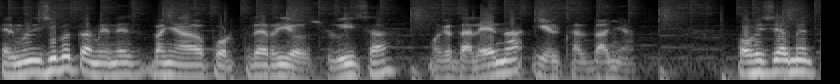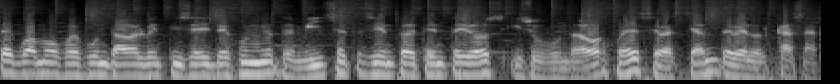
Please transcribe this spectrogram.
El municipio también es bañado por tres ríos, Luisa, Magdalena y el Saldaña. Oficialmente Guamo fue fundado el 26 de junio de 1772 y su fundador fue Sebastián de Belalcázar.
